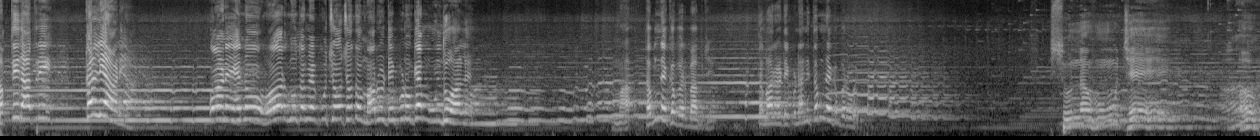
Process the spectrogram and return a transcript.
ભક્તિદાત્રી, કલ્યાણી. પણ એનો વરનું તમે પૂછો છો તો મારું ટીપણું કેમ ઊંધું હાલે? તમને ખબર બાપજી, તમારા ટીપણાની તમને ખબર હોય. સુનહું જે અવ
